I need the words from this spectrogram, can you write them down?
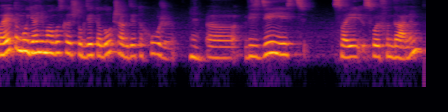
Поэтому я не могу сказать, что где-то лучше, а где-то хуже. Угу. Везде есть свои, свой фундамент,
